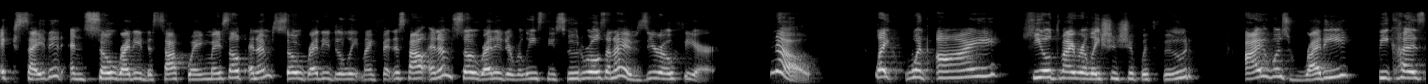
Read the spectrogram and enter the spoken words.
excited and so ready to stop weighing myself. And I'm so ready to delete MyFitnessPal. And I'm so ready to release these food rules. And I have zero fear. No. Like when I healed my relationship with food, I was ready because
